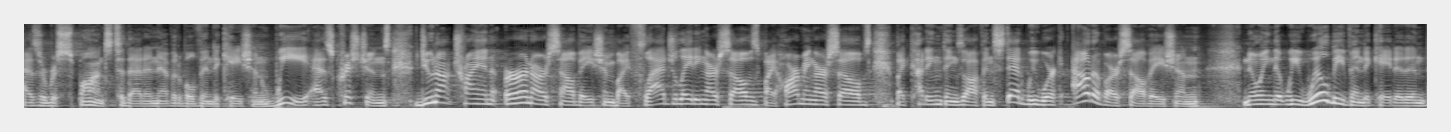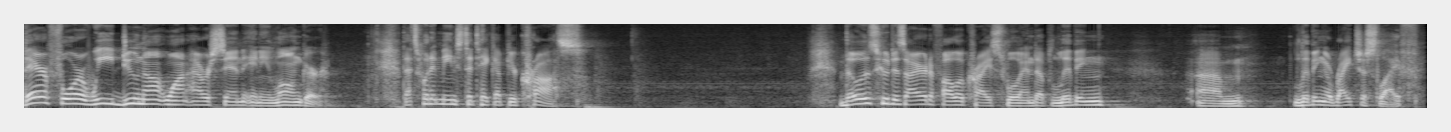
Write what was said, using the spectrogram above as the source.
as a response to that inevitable vindication. We, as Christians, do not try and earn our salvation by flagellating ourselves, by harming ourselves, by cutting things off. Instead, we work out of our salvation, knowing that we will be vindicated, and therefore we do not want our sin any longer. That's what it means to take up your cross. Those who desire to follow Christ will end up living. Um, living a righteous life.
